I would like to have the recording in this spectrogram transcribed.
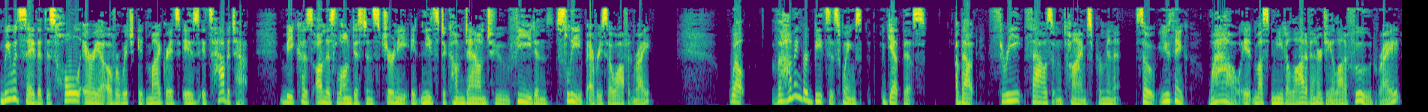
we would say that this whole area over which it migrates is its habitat because on this long distance journey it needs to come down to feed and sleep every so often, right? Well, the hummingbird beats its wings, get this, about 3,000 times per minute. So you think, wow, it must need a lot of energy, a lot of food, right?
